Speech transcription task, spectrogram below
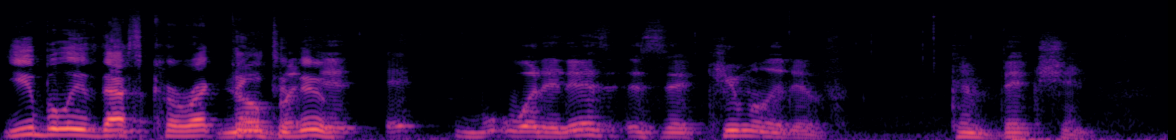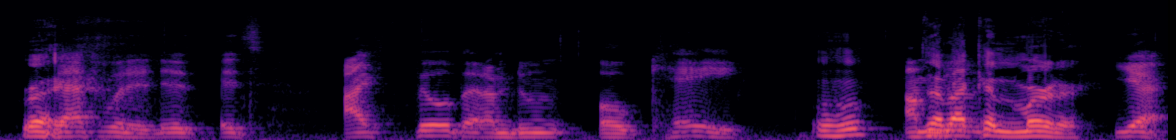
you believe that's correct thing to do. It, it, what it is is a cumulative conviction. right. That's what it is. It's I feel that I'm doing okay. hmm I'm That I can murder. Yeah,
